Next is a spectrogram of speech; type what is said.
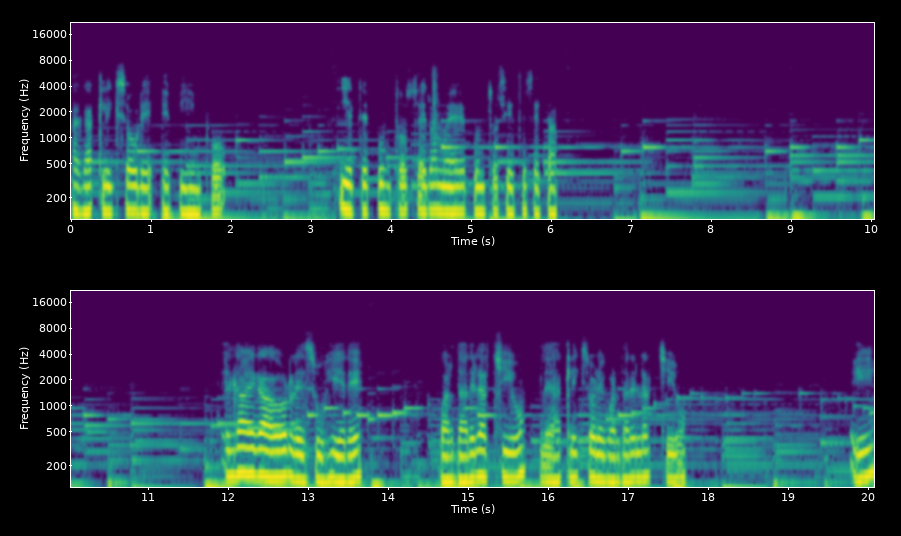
haga clic sobre EpiInfo 7.09.7 setup el navegador le sugiere guardar el archivo le da clic sobre guardar el archivo y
